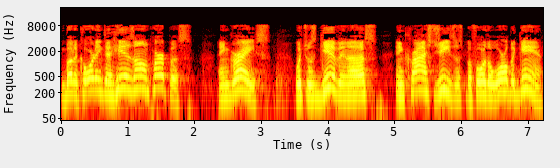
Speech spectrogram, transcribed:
but according to His own purpose and grace, which was given us in Christ Jesus before the world began,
